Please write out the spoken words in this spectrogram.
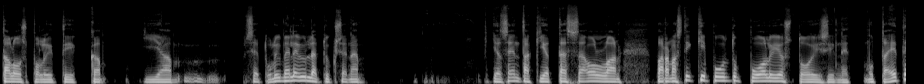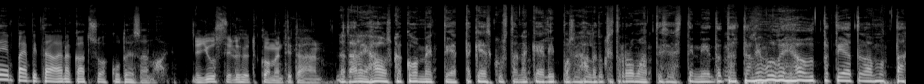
talouspolitiikka. Ja se tuli meille yllätyksenä ja sen takia tässä ollaan varmasti kipuiltu puoli jos toisin, et, mutta eteenpäin pitää aina katsoa, kuten sanoin. Ja Jussi, lyhyt kommentti tähän. No tämä oli hauska kommentti, että keskusta näkee Lipposen hallitukset romanttisesti, niin tota, tämä oli mulle ihan uutta tietoa, mutta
